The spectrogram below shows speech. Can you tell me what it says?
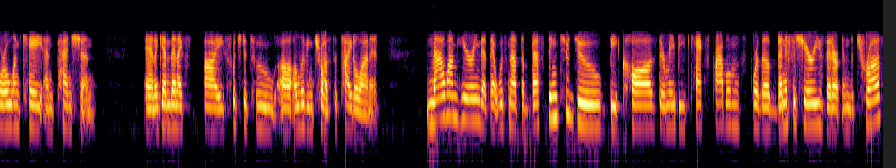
401k, and pension. And again, then I, I switched it to uh, a living trust, a title on it. Now I'm hearing that that was not the best thing to do because there may be tax problems for the beneficiaries that are in the trust.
